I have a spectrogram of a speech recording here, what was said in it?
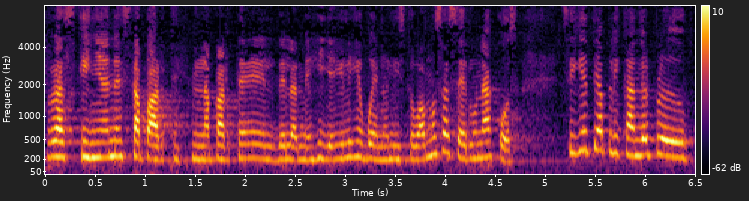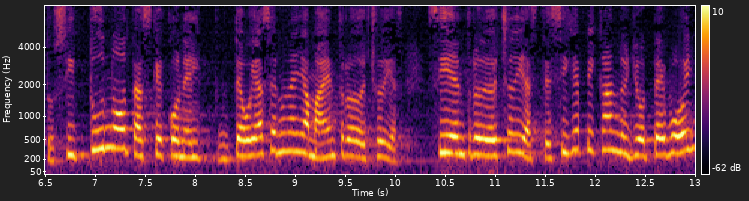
rasquiña en esta parte, en la parte de, de las mejillas. Y yo le dije, bueno, listo, vamos a hacer una cosa. Síguete aplicando el producto. Si tú notas que con el, te voy a hacer una llamada dentro de ocho días. Si dentro de ocho días te sigue picando, yo te voy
